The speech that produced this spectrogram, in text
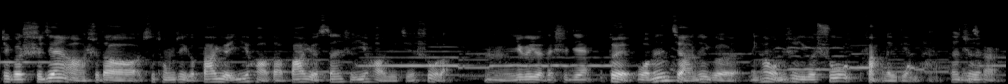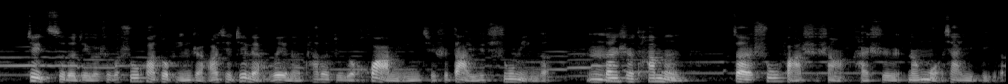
这个时间啊，是到是从这个八月一号到八月三十一号就结束了。嗯，一个月的时间。对我们讲这个，你看我们是一个书法类电台，但是这次的这个是个书画作品展，而且这两位呢，他的这个画名其实大于书名的。嗯。但是他们在书法史上还是能抹下一笔的，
